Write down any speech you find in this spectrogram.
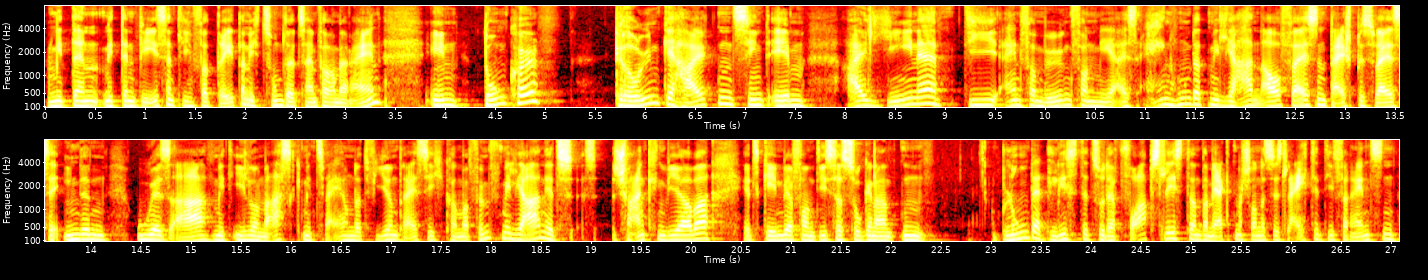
mit den, mit den wesentlichen Vertretern. Ich zoome da jetzt einfach einmal rein. In dunkel, grün gehalten sind eben all jene, die ein Vermögen von mehr als 100 Milliarden aufweisen, beispielsweise in den USA mit Elon Musk mit 234,5 Milliarden. Jetzt schwanken wir aber, jetzt gehen wir von dieser sogenannten Bloomberg-Liste zu der Forbes-Liste und da merkt man schon, dass es leichte Differenzen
